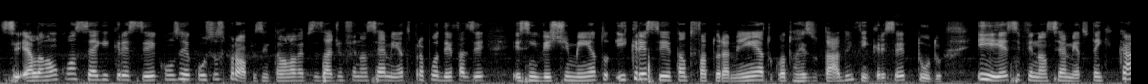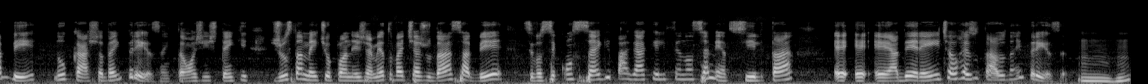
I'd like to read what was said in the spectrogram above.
Se ela não consegue crescer com os recursos próprios, então ela vai precisar de um financiamento para poder fazer esse investimento e crescer tanto faturamento quanto resultado, enfim, crescer tudo. E esse financiamento tem que caber no caixa da empresa. Então a gente tem que, justamente o planejamento vai te ajudar a saber se você consegue pagar aquele financiamento, se ele está é, é, é, aderente ao resultado da empresa. Uhum.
